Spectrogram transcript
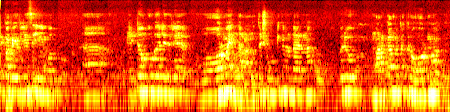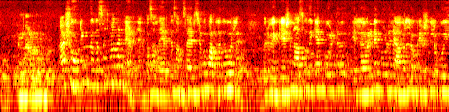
ഇപ്പൊ റിലീസ് ചെയ്യുമ്പോൾ ഏറ്റവും കൂടുതൽ ഇതിൽ ഓർമ്മ എന്താണ്? അന്നത്തെ ഷൂട്ടിങ്ങിനുണ്ടായിരുന്ന ഒരു മറക്കാൻ പറ്റാത്തൊരു ഓർമ്മ എന്താണ്? ആ ഷൂട്ടിംഗ് ദിവസങ്ങൾ തന്നെയാണ്. ഞാനിപ്പോ നേരത്തെ സംസാരിച്ചപ്പോൾ പറഞ്ഞതുപോലെ ഒരു വെക്കേഷൻ ആസ്വദിക്കാൻ പോയിട്ട് എല്ലാവരുടെയും കൂടെ രാവിലെ ലൊക്കേഷനിൽ പോയി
